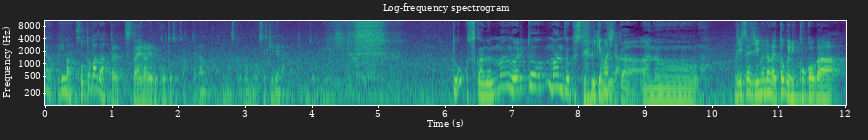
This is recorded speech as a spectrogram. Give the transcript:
なんか今の言葉だったら伝えられることとかって何かありますか？この載せきれなかったことでもいいしどうですかね、まあ、割と満足してるというかいけました。あのー実際自分の中で特にここが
